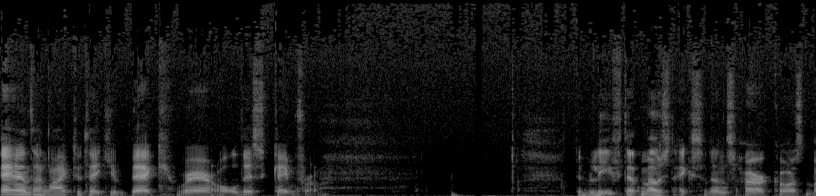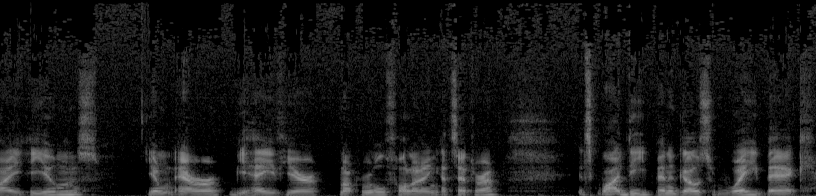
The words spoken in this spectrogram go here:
And I'd like to take you back where all this came from. The belief that most accidents are caused by humans, human error, behavior, not rule following, etc. It's quite deep and it goes way back.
